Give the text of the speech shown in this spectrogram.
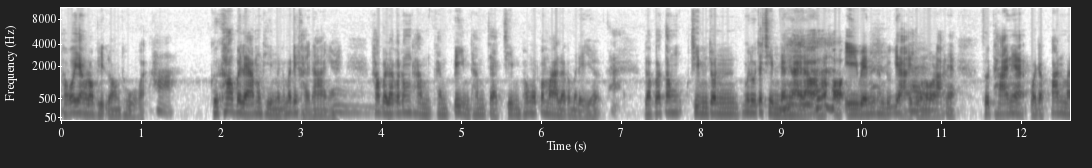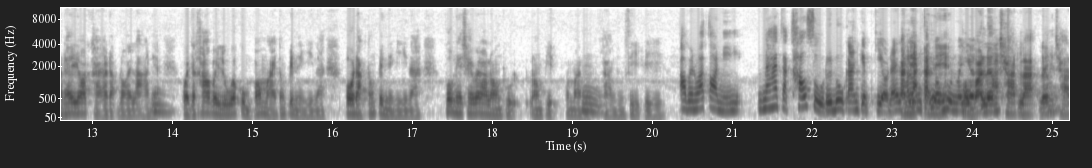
เขาก็ยังลองผิดลองถูกอะค่ะคือเข้าไปแล้วบางทีมันก็ไม่ได้ขายได้ไงอืมเข้าไปแล้วก็ต้องทำแคมปิ้งทำแจกชิมเพราะงบประมาณเราก็ไม่ได้เยอะใช่ เราก็ต้องชิมจนไม่รู้จะชิมยังไงแล้วอะครับออกอีเวนต์ทำทุกอย่างไอ้ตัวเออโนระเนี่ยสุดท้ายเนี่ยกว่าจะปั้นมาได้ยอดขายระดับร้อยล้านเนี่ยอืมกว่าจะเข้าไปรู้ว่ากลุ่มเป้าหมายต้องเป็นอย่างนี้นะ product ต้องเป็นอย่างนี้นะพวกนี้ใช้เวลาลองถูกลองผิดประมาณอืม3-4 ปี เอาเป็นว่าตอนนี้น่าจะเข้าสู่ฤดูการเก็บเกี่ยวได้แล้วหลังจากลงทุนมาผเยมอะว่าเริ่มถูกไหชัดละเริ่มชัด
